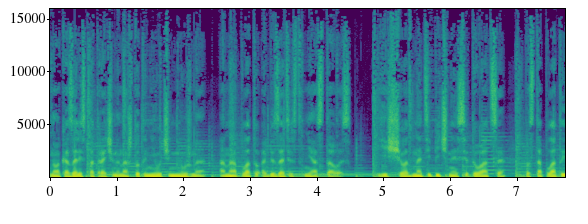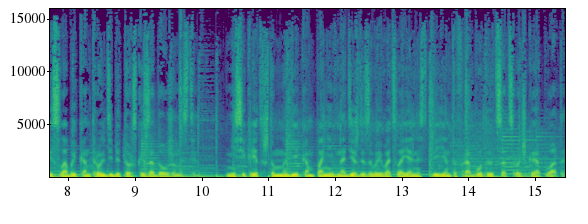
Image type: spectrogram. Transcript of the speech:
но оказались потрачены на что-то не очень нужное, а на оплату обязательств не осталось. Еще одна типичная ситуация – постоплата и слабый контроль дебиторской задолженности. Не секрет, что многие компании в надежде завоевать лояльность клиентов работают с отсрочкой оплаты.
